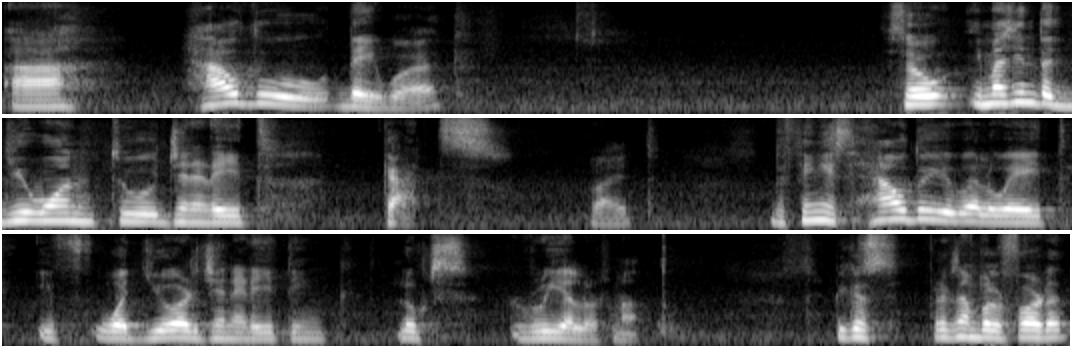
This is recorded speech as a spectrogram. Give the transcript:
Uh, how do they work? So imagine that you want to generate cats, right? The thing is, how do you evaluate if what you are generating looks real or not? Because, for example, for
